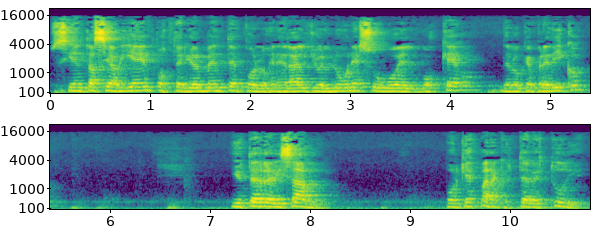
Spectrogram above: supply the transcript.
siéntase bien. Posteriormente, por lo general, yo el lunes subo el bosquejo de lo que predico y usted revisarlo, porque es para que usted lo estudie.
